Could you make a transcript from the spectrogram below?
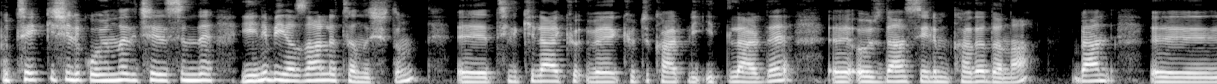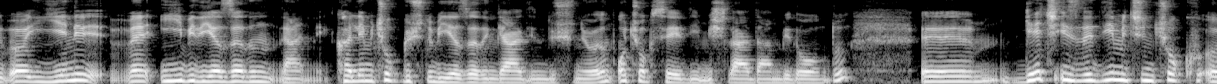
bu tek kişilik oyunlar içerisinde yeni bir yazarla tanıştım. E, Tilkiler ve Kötü Kalpli İtler'de e, Özden Selim Karadan'a ben e, böyle yeni ve iyi bir yazarın yani kalemi çok güçlü bir yazarın geldiğini düşünüyorum. O çok sevdiğim işlerden biri oldu. E, geç izlediğim için çok e,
